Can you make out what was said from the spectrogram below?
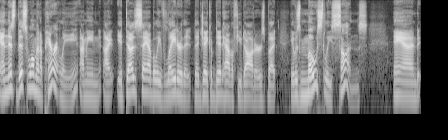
And this this woman apparently, I mean, I it does say I believe later that, that Jacob did have a few daughters, but it was mostly sons. And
